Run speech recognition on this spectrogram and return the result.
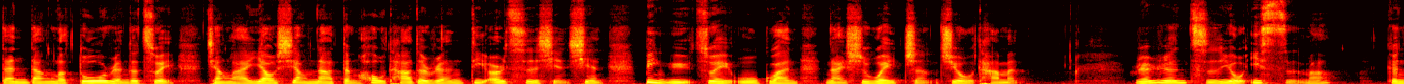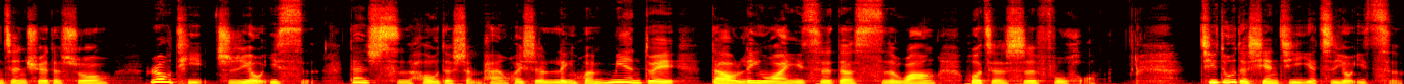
担当了多人的罪，将来要向那等候他的人第二次显现，并与罪无关，乃是为拯救他们。人人只有一死吗？更正确的说。”肉体只有一死，但死后的审判会使灵魂面对到另外一次的死亡，或者是复活。基督的献祭也只有一次。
